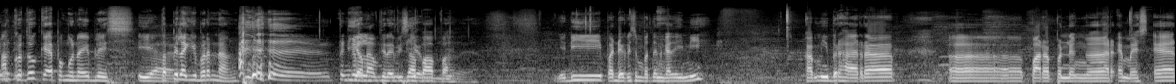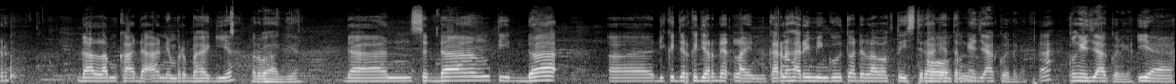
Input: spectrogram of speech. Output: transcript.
aku tuh kayak pengguna iblis. Iya. Tapi lagi berenang. Diam, Tenggelam, tidak bisa diam, apa-apa. diam. Jadi pada kesempatan kali ini kami berharap eh, para pendengar MSR dalam keadaan yang berbahagia Berbahagia. dan sedang tidak eh, dikejar-kejar deadline karena hari Minggu itu adalah waktu istirahat Oh, yang kau tenang. ngejek aku kan? Hah? Kau ngejek aku kan? Iya.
